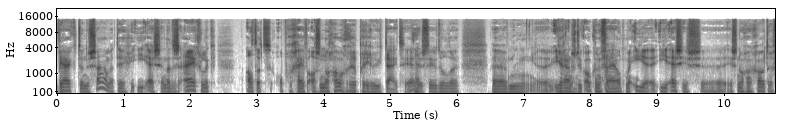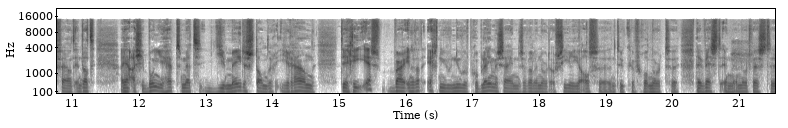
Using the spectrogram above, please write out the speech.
werkten samen tegen IS. En dat is eigenlijk altijd opgegeven als een nog hogere prioriteit. Hè? Dus ik bedoel, eh, ehm, eh, Iran is natuurlijk ook een vijand, maar IS is, eh, is nog een grotere vijand. En dat, ah ja, als je bonje hebt met je medestander Iran tegen IS, waar inderdaad echt nu nieuwe problemen zijn, zowel in Noordoost-Syrië als natuurlijk vooral Noordwest en eh, Noordwest eh,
